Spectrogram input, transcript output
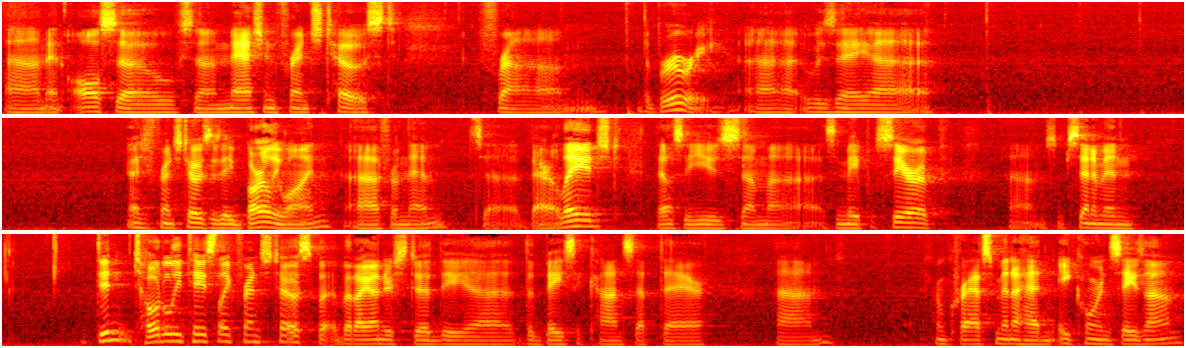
um, and also some mash and French toast from the Bruery. Uh, it was a uh, mash and French toast is a barley wine uh, from them. It's uh, barrel aged. They also use some uh, some maple syrup, um, some cinnamon didn't totally taste like French toast, but but I understood the uh, the basic concept there. Um, from Craftsman, I had an acorn saison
